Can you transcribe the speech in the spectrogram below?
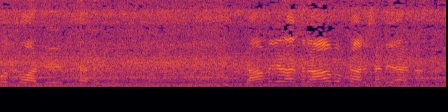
ਉਹ ਤੁਹਾਡੀ ਕੰਮ ਜਿਹੜਾ ਖਰਾਬ ਉਹ ਕਰ ਛੱਡਿਆ ਇਹਨਾਂ ਨੇ।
